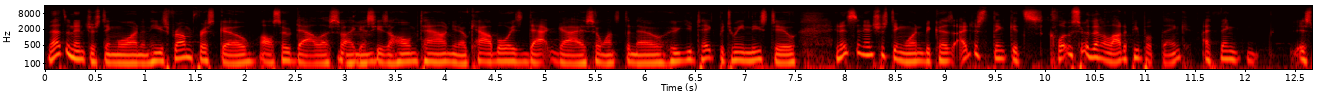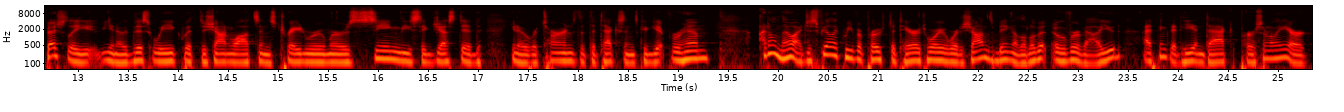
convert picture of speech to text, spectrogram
That's an interesting one, and he's from Frisco, also Dallas, so mm-hmm. I guess mm-hmm. he's a hometown, you know, Cowboys Dak guy, so wants to know who you take between these two. And it's an interesting one because I just think it's closer than a lot of people think. I think especially you know this week with Deshaun Watson's trade rumors, seeing these suggested you know returns that the Texans could get for him. I don't know. I just feel like we've approached a territory where Deshaun's being a little bit overvalued. I think that he and Dak personally are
